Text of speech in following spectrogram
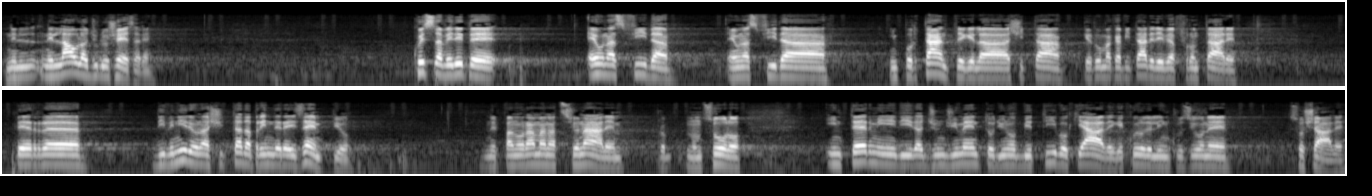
nel, nell'aula Giulio Cesare. Questa, vedete, è una sfida, è una sfida importante che la città, che Roma Capitale deve affrontare per eh, divenire una città da prendere esempio nel panorama nazionale, non solo, in termini di raggiungimento di un obiettivo chiave che è quello dell'inclusione sociale,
